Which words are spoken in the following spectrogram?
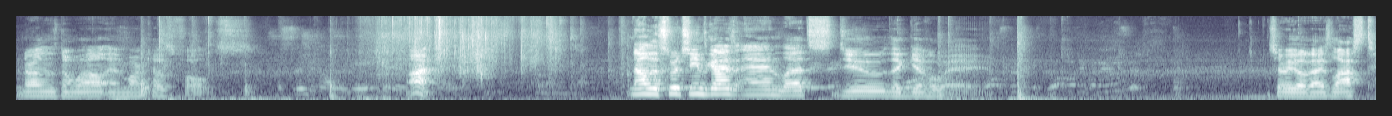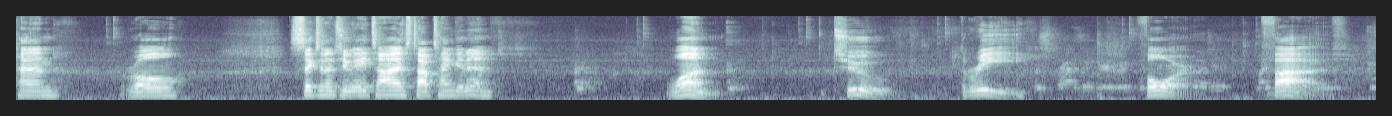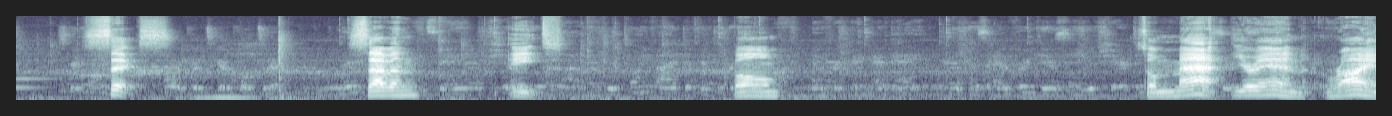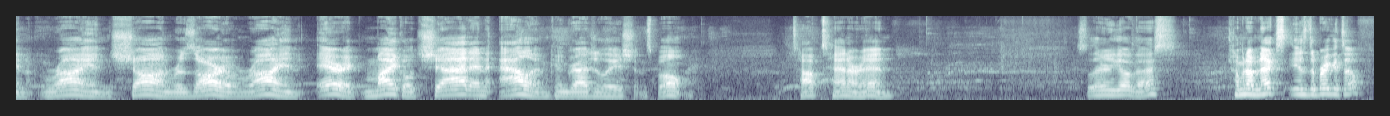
Nerlens Noel, and Markelle Fultz. Alright. Now let's switch scenes, guys, and let's do the giveaway. So here we go, guys. Last 10. Roll. 6 and a 2, 8 times. Top 10 get in. 1, 2, 3, 4, 5, six, seven, eight. Boom. So Matt, you're in. Ryan, Ryan, Sean, Rosario, Ryan, Eric, Michael, Chad, and Alan. Congratulations. Boom. Top 10 are in. So there you go, guys. Coming up next is the break itself.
